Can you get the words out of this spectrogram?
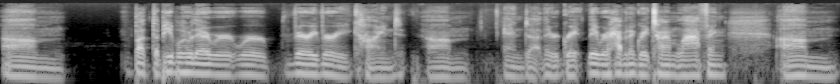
Um, but the people who were there were were very very kind. Um, and uh, they were great. They were having a great time laughing. Um,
